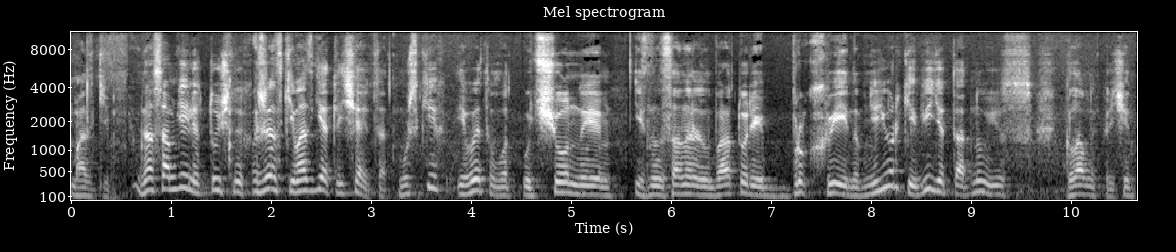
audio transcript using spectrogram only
мозги. На самом деле, точных женские мозги отличаются от мужских, и в этом вот ученые из национальной лаборатории Брукхвейна в Нью-Йорке видят одну из главных причин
